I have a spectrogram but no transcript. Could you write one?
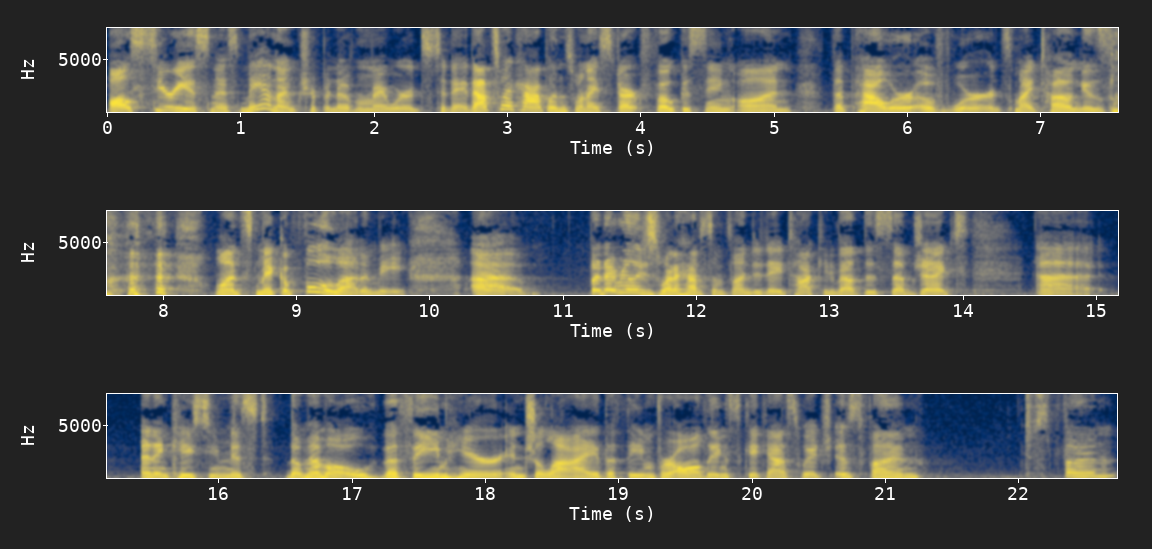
all seriousness, man, I'm tripping over my words today. That's what happens when I start focusing on the power of words. My tongue is wants to make a fool out of me. Um, but I really just want to have some fun today talking about this subject. Uh, and in case you missed the memo, the theme here in July, the theme for all things kick ass witch is fun. Just fun.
